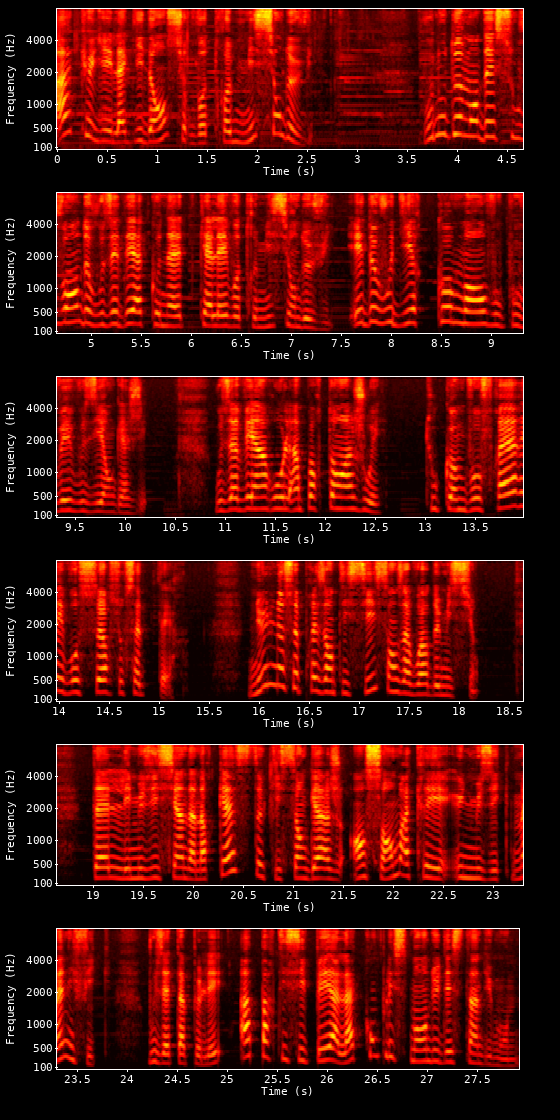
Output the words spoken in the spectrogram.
Accueillez la guidance sur votre mission de vie. Vous nous demandez souvent de vous aider à connaître quelle est votre mission de vie et de vous dire comment vous pouvez vous y engager. Vous avez un rôle important à jouer, tout comme vos frères et vos sœurs sur cette terre. Nul ne se présente ici sans avoir de mission. Tels les musiciens d'un orchestre qui s'engagent ensemble à créer une musique magnifique, vous êtes appelés à participer à l'accomplissement du destin du monde.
